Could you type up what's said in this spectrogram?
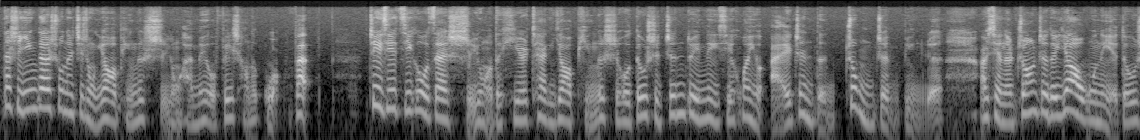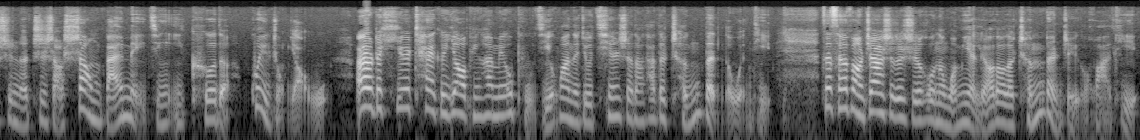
但是应该说呢，这种药瓶的使用还没有非常的广泛。这些机构在使用 Adhere Tech 药瓶的时候，都是针对那些患有癌症等重症病人，而且呢，装着的药物呢，也都是呢至少上百美金一颗的贵重药物。而 Adhere Tech 药瓶还没有普及化呢，就牵涉到它的成本的问题。在采访 Josh 的时候呢，我们也聊到了成本这个话题，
